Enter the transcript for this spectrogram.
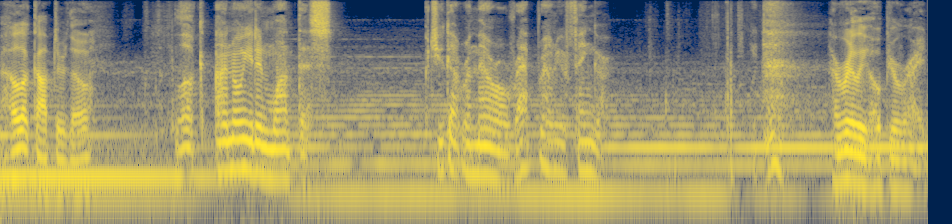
A helicopter, though. Look, I know you didn't want this, but you got Romero wrapped around your finger. I really hope you're right.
